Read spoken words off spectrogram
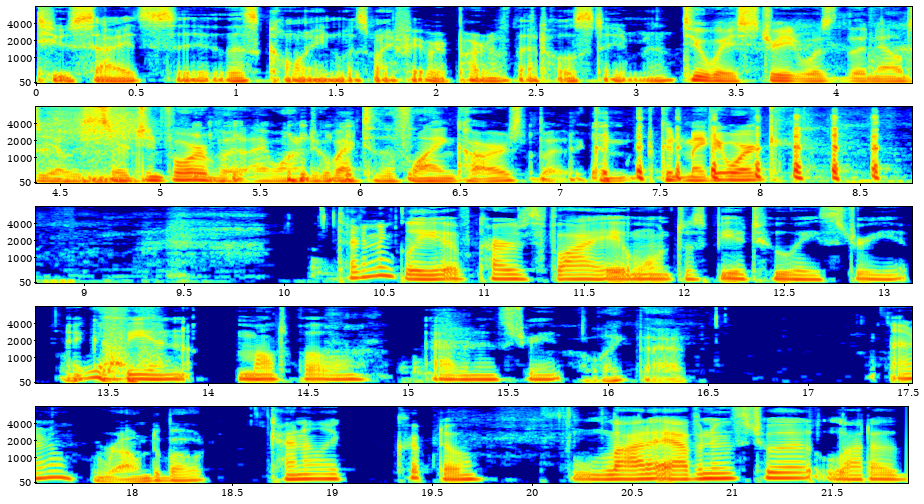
Two sides to this coin was my favorite part of that whole statement. Two way street was the analogy I was searching for, but I wanted to go back to the flying cars, but couldn't couldn't make it work. Technically, if cars fly, it won't just be a two way street. It could be a multiple avenue street. I like that I don't know. roundabout. Kind of like crypto. A lot of avenues to it, a lot of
